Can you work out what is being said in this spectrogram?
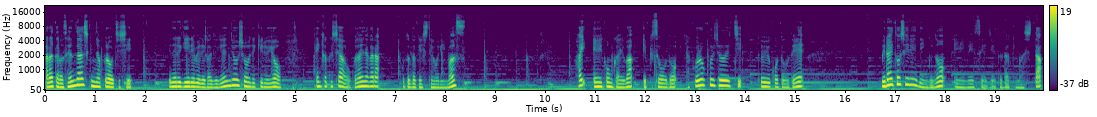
あなたの潜在意識にアプローチしエネルギーレベルが次元上昇できるよう遠隔シェアを行いながらお届けしております。はい、えー、今回はエピソード161ということで未来投資リーディングの、えー、メッセージをいただきました。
